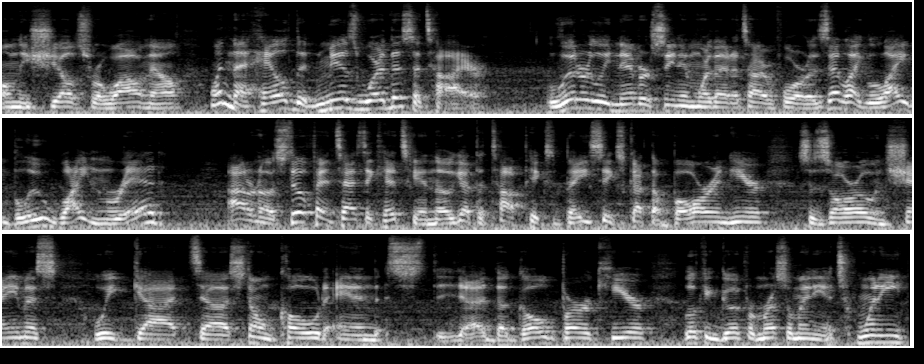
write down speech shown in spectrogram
on these shelves for a while now. When the hell did Miz wear this attire? Literally never seen him wear that attire before. Is that like light blue, white, and red? I don't know. Still fantastic head scan, though. We got the top picks basics. Got the bar in here. Cesaro and Sheamus. We got uh, Stone Cold and uh, the Goldberg here. Looking good from WrestleMania 20.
